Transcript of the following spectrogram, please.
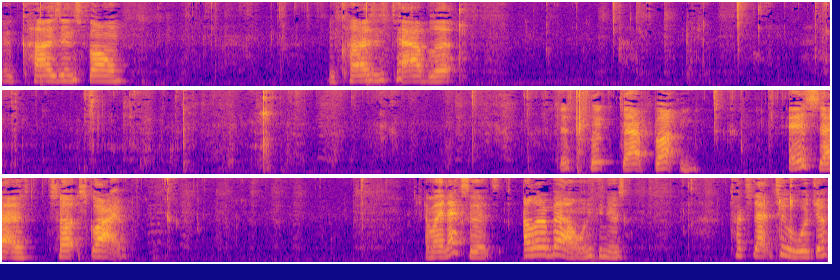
your cousin's phone, your cousin's tablet, just click that button. It says subscribe. And right next to it's a little bell. You can just touch that too, would you?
